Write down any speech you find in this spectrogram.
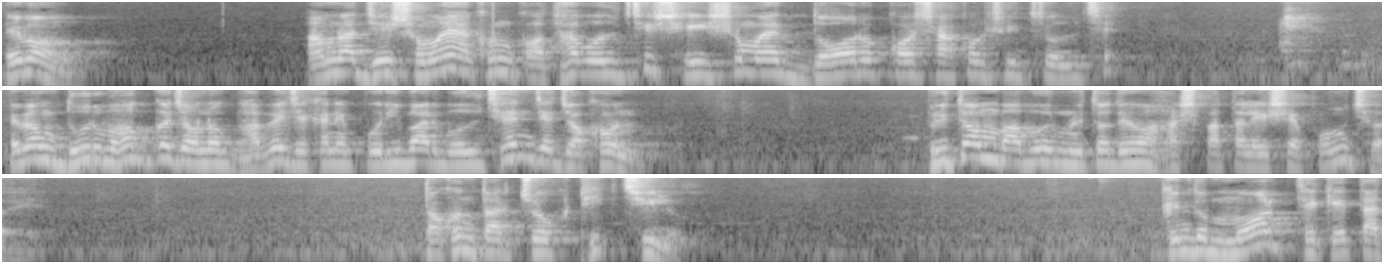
এবং আমরা যে সময় এখন কথা বলছি, সেই সময় দর কষাকষি চলছে। এবং দুর্ভাগ্যজনকভাবে যেখানে পরিবার বলছেন যে যখন প্রীতম বাবুর মৃতদেহ হাসপাতালে এসে পৌঁছয়, তখন তার চোখ ঠিক ছিল। কিন্তু মর্গ থেকে তার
